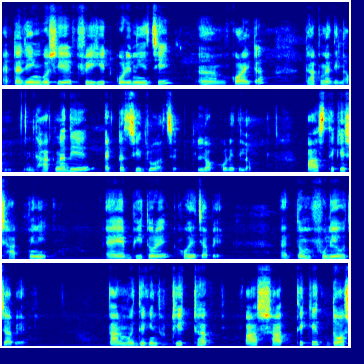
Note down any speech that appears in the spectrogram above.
একটা রিং বসিয়ে ফ্রি হিট করে নিয়েছি কড়াইটা, ঢাকনা দিলাম। ঢাকনা দিয়ে একটা ছিদ্র আছে লক করে দিলাম। পাঁচ থেকে ষাট মিনিট এর ভিতরে হয়ে যাবে, একদম ফুলেও যাবে। তার মধ্যে কিন্তু ঠিকঠাক পাঁচ সাত থেকে দশ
